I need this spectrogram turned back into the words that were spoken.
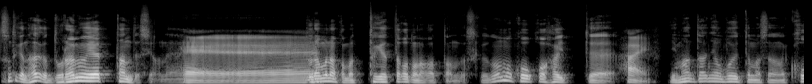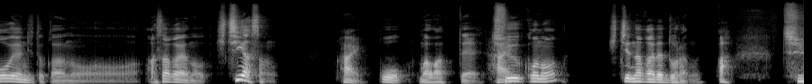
その時はなぜかドラムをやったんですよね。ドラムなんか全くやったことなかったんですけども、高校入って、はい。未だに覚えてますあの、高円寺とか、あの、阿佐ヶ谷の七屋さんはい。を回って、はい中古の七流れドラム。中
